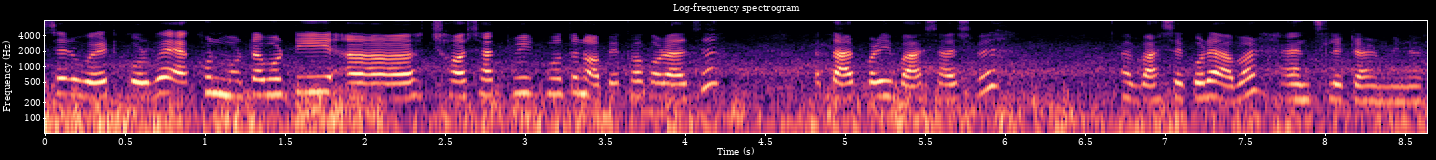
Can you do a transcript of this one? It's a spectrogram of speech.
বাসের ওয়েট করবে। এখন মোটামুটি ছ সাত মিনিট মতন অপেক্ষা করা আছে। তারপরেই বাস আসবে। বাসে করে আবার হ্যান্সলে টার্মিনাল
